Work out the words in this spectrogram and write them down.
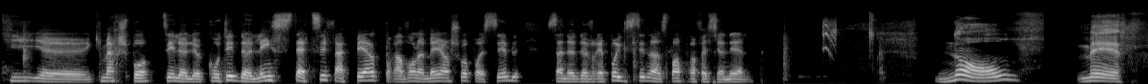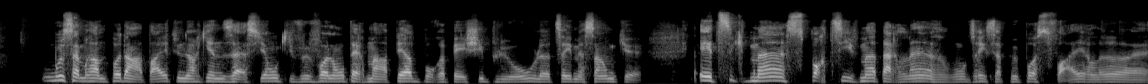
qui ne marche pas. Tu sais, le, le côté de l'incitatif à perdre pour avoir le meilleur choix possible, ça ne devrait pas exister dans le sport professionnel. Non, mais moi, ça ne me rentre pas dans la tête. Une organisation qui veut volontairement perdre pour repêcher plus haut, là, tu sais, il me semble que éthiquement, sportivement parlant, on dirait que ça ne peut pas se faire. Là.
